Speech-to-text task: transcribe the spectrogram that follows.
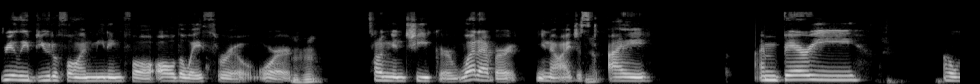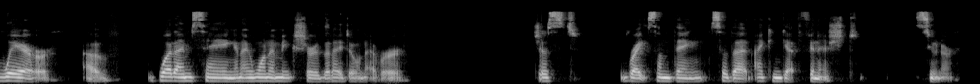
really beautiful and meaningful all the way through or Mhm. tongue in cheek or whatever. You know, I just Yep. I I'm very aware of what I'm saying and I want to make sure that I don't ever just write something so that I can get finished sooner.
